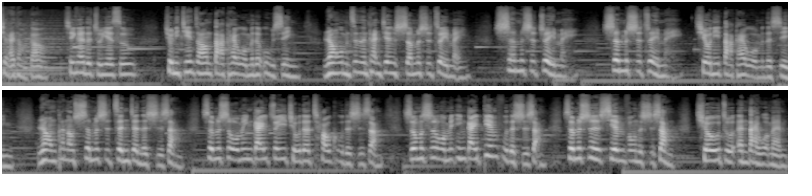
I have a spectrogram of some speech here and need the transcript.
起来祷告，亲爱的主耶稣，求你今天早上打开我们的悟性，让我们真正看见什么是最美，什么是最美，什么是最美。求你打开我们的心，让我们看到什么是真正的时尚，什么是我们应该追求的超酷的时尚，什么是我们应该颠覆的时尚，什么是先锋的时尚。求主恩待我们。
